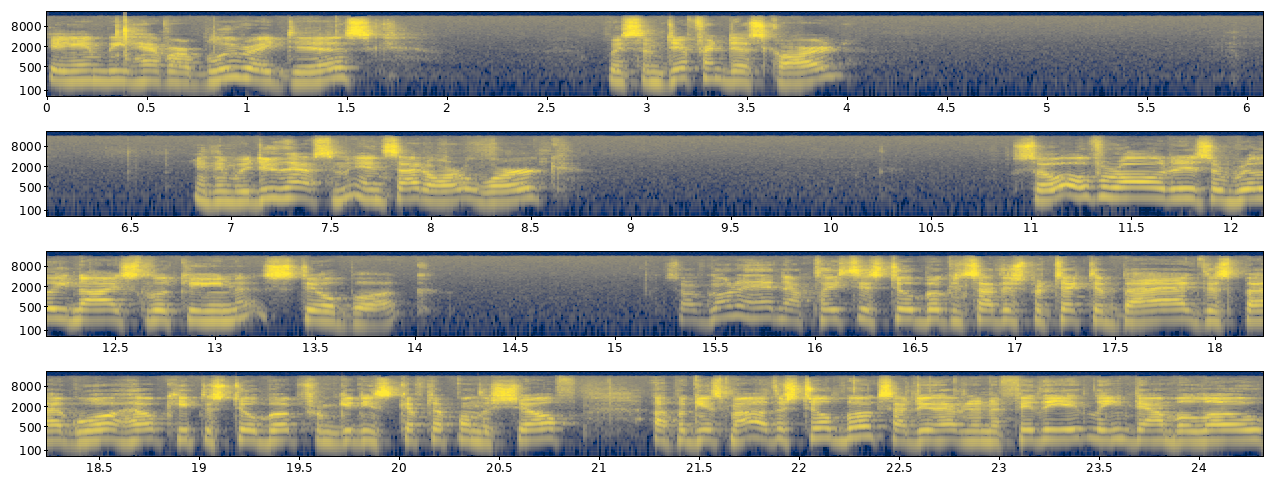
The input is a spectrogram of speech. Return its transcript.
And we have our Blu-ray disc with some different disc art. And then we do have some inside artwork. So overall it is a really nice looking steelbook. So I've gone ahead and I placed this steelbook inside this protective bag. This bag will help keep the steelbook from getting scuffed up on the shelf up against my other steelbooks. I do have an affiliate link down below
